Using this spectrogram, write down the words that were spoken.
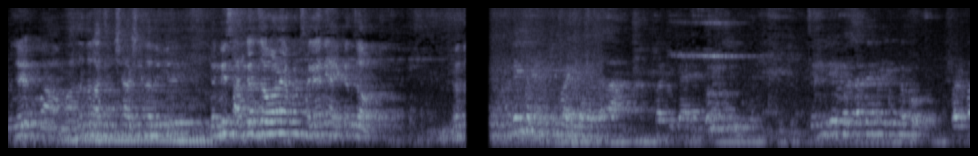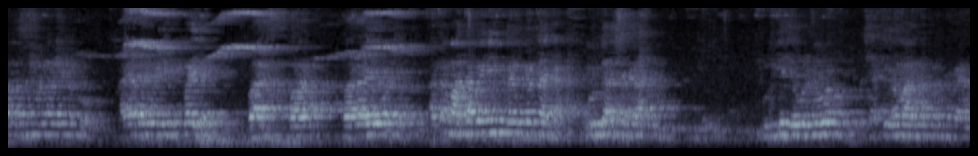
म्हणजे मा- माझं तर आज इच्छा अशी झाली की त्यांनी सांगत जावं आणि आपण सगळ्यांनी ऐकत जावं. केंद्रीय बसायला नको पडपासून नको. पाहिजे. बस वर्ष. आता माता बहिणी करत आहे का? मुलगा असं करा. मुलगी जवळजवळ छातीला मारणार बंद करा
